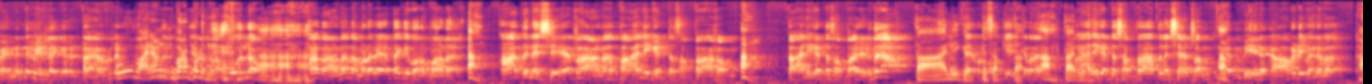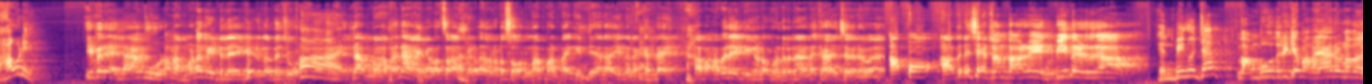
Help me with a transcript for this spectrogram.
പെണ്ണിന്റെ വീട്ടിലേക്ക് ഒരു ടയറിൽ ഓ, വരം പുറപ്പെടുന്നു. പോലോ ആ, ആ, ആ. അതാണ് നമ്മുടെ വേട്ടയ്ക്ക് പുറപ്പാട് ആ. താലി കെട്ട് സപ്താഹം ആ. താലികെട്ട് സപ്താഹം എഴുതുക. താലികെട്ട് സപ്താഹം. താലികെട്ട് സപ്താഹത്തിന് ശേഷം ഗംഭീര കാവടി വരവ്. കാവടിയോ? ഇവരെല്ലാം കൂടെ നമ്മുടെ വീട്ടിലേക്ക് എഴുന്നള്ളിച്ചു എന്റെ അമ്മാവൻ ആങ്ങളെ സാധനങ്ങൾ അവരുടെ സ്വർണം പണ്ടം കിട്ടിയാലായി നിനക്കല്ലേ? അപ്പൊ അവരെയൊക്കെ ഇങ്ങനെ കൊണ്ടുവരാനാണ് കാഴ്ച വരവ് അപ്പോ അതിനുശേഷം താഴെ എൻ ബി എന്ന് എഴുതുക. എൻ ബി എന്ന് വെച്ചാ? നമ്പൂതിരിക്ക് പറയാനുള്ളത്.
